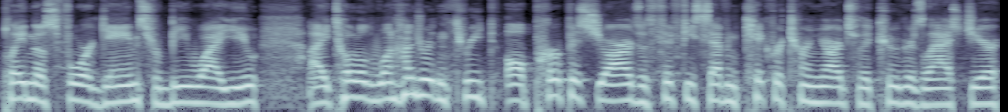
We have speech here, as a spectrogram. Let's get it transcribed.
played in those four games for BYU. He totaled 103 all all purpose yards with 57 kick return yards for the Cougars last year.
